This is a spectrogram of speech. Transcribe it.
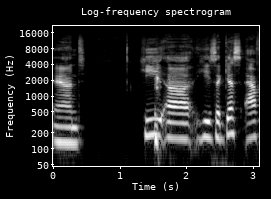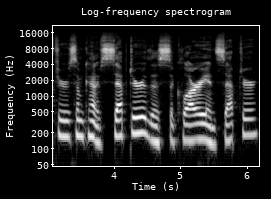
and he uh, he's I guess after some kind of scepter, the Cyclarian scepter,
